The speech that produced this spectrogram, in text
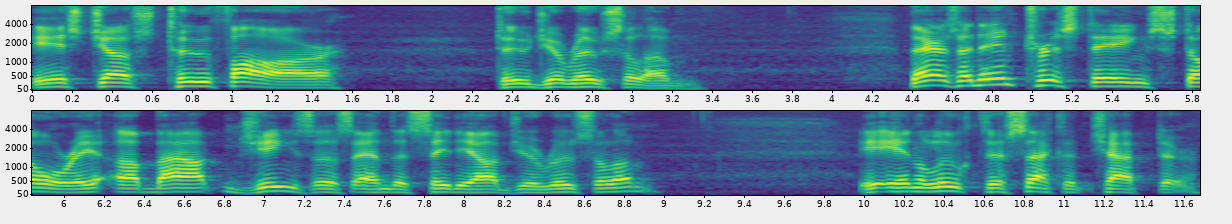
it's just too far to Jerusalem. There's an interesting story about Jesus and the city of Jerusalem in Luke, the second chapter.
